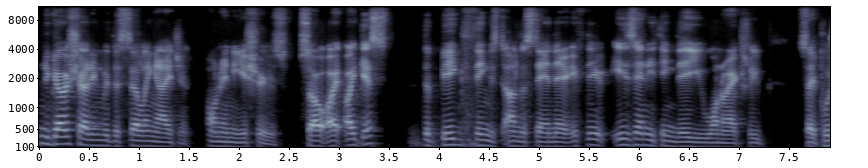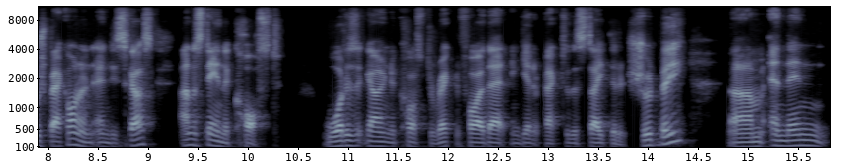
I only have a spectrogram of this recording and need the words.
negotiating with the selling agent on any issues. So I, I guess the big things to understand there if there is anything there you want to actually say push back on and, and discuss understand the cost. What is it going to cost to rectify that and get it back to the state that it should be um, and then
